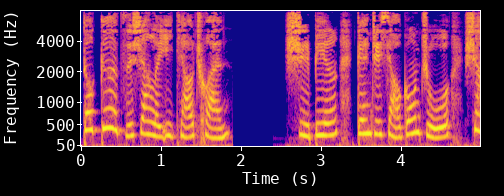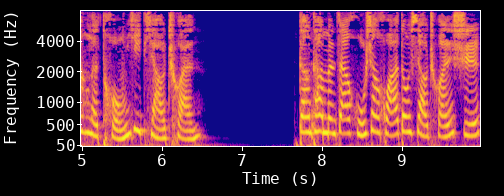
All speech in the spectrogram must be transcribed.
都各自上了一条船。士兵跟着小公主上了同一条船。当他们在湖上划动小船时，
